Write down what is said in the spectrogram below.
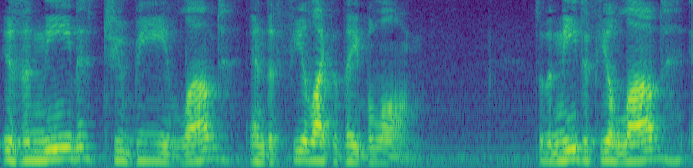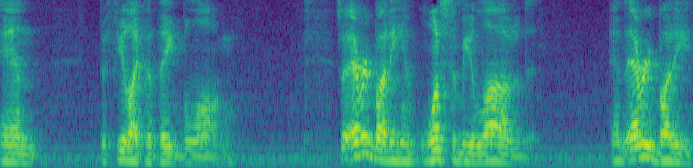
is the need to be loved and to feel like that they belong. So the need to feel loved and to feel like that they belong. So everybody wants to be loved and everybody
